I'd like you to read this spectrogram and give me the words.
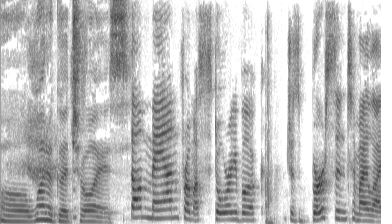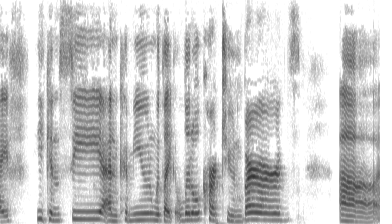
Oh, what a good choice. Some man from a storybook just bursts into my life. He can see and commune with like little cartoon birds. Uh,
